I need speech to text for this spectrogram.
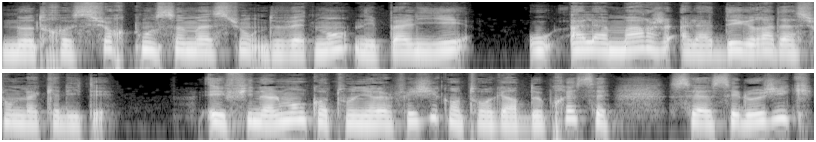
notre surconsommation de vêtements n'est pas liée ou à la marge à la dégradation de la qualité. Et finalement, quand on y réfléchit, quand on regarde de près, c'est assez logique.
